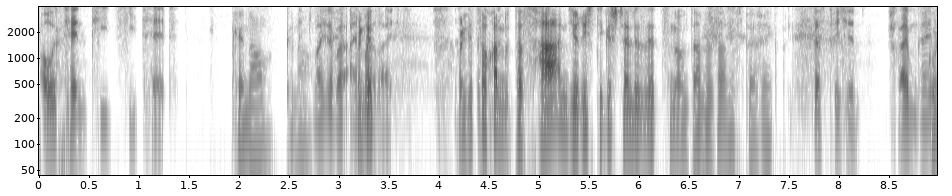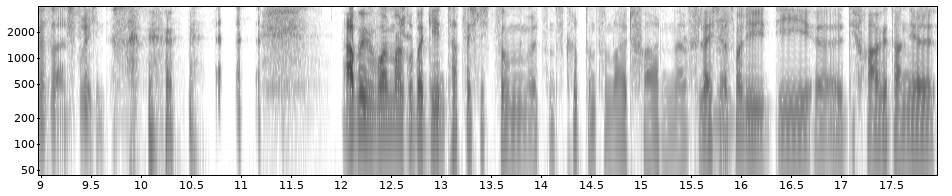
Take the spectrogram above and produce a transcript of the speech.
Authentizität. Genau, genau. Jetzt mache ich aber einmal jetzt, reicht. Und jetzt noch an, das Haar an die richtige Stelle setzen und dann ist alles perfekt. Das kriege ich hin. Schreiben kann ich Gut. besser als sprechen. Aber wir wollen mal rübergehen tatsächlich zum, äh, zum Skript und zum Leitfaden. Äh, vielleicht Mhm. erstmal die, die, äh, die Frage, Daniel,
